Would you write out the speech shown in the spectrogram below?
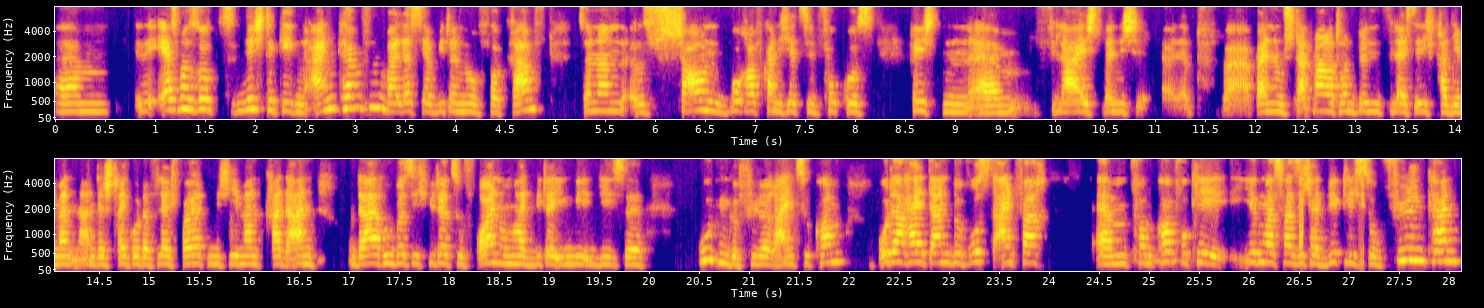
Ähm, erstmal so nicht dagegen ankämpfen, weil das ja wieder nur verkrampft, sondern äh, schauen, worauf kann ich jetzt den Fokus richten. Ähm, vielleicht, wenn ich äh, bei einem Stadtmarathon bin, vielleicht sehe ich gerade jemanden an der Strecke oder vielleicht feuert mich jemand gerade an und darüber sich wieder zu freuen, um halt wieder irgendwie in diese guten Gefühle reinzukommen oder halt dann bewusst einfach ähm, vom Kopf, okay, irgendwas, was ich halt wirklich so fühlen kann.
